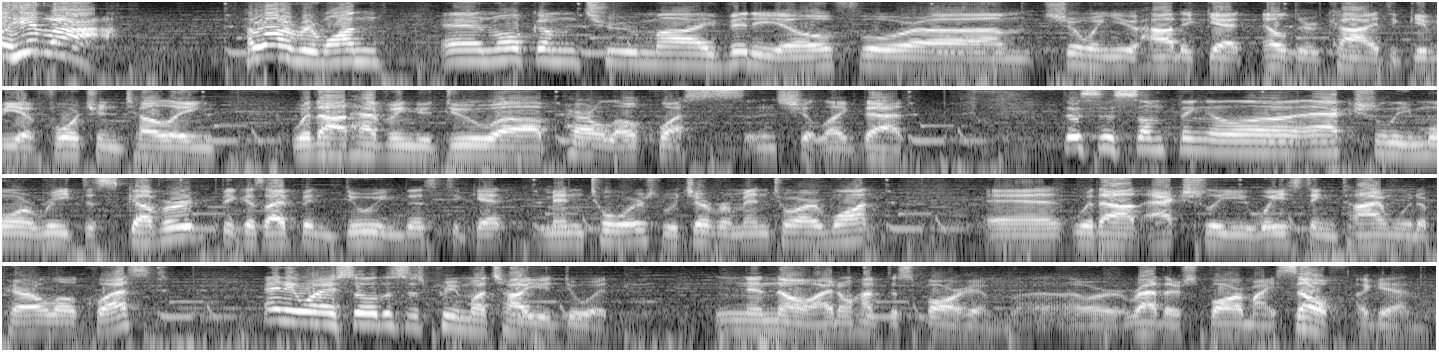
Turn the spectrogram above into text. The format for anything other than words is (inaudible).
Hello everyone, and welcome to my video for um, showing you how to get Elder Kai to give you a fortune telling without having to do uh, parallel quests and shit like that. This is something uh, actually more rediscovered because I've been doing this to get mentors, whichever mentor I want, and without actually wasting time with a parallel quest. Anyway, so this is pretty much how you do it. No, I don't have to spar him, uh, or rather spar myself again.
